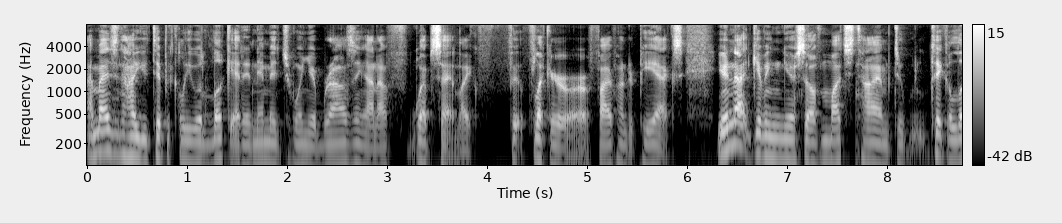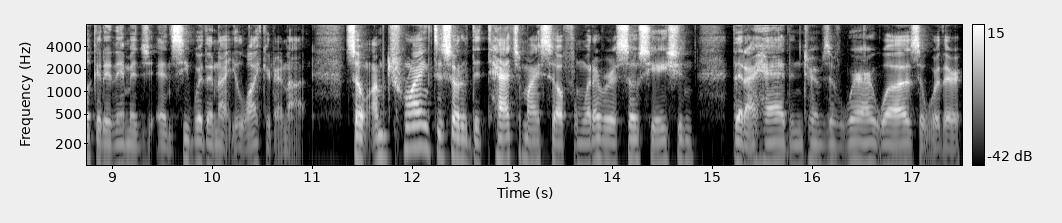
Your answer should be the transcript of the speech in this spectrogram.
imagine how you typically would look at an image when you're browsing on a website like Flickr or 500px. You're not giving yourself much time to take a look at an image and see whether or not you like it or not. So I'm trying to sort of detach myself from whatever association that I had in terms of where I was or whether,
